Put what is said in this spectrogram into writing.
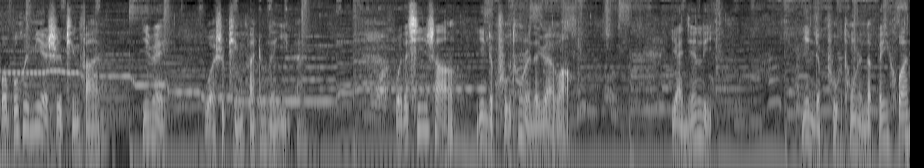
我不会蔑视平凡，因为我是平凡中的一员。我的心上印着普通人的愿望，眼睛里印着普通人的悲欢。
